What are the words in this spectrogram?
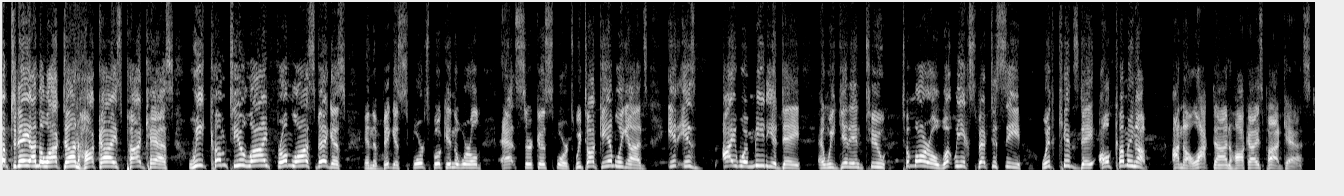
up today on the Locked On Hawkeyes podcast, we come to you live from Las Vegas and the biggest sports book in the world at Circa Sports. We talk gambling odds. It is Iowa Media Day, and we get into tomorrow what we expect to see with Kids Day, all coming up on the Locked On Hawkeyes podcast.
